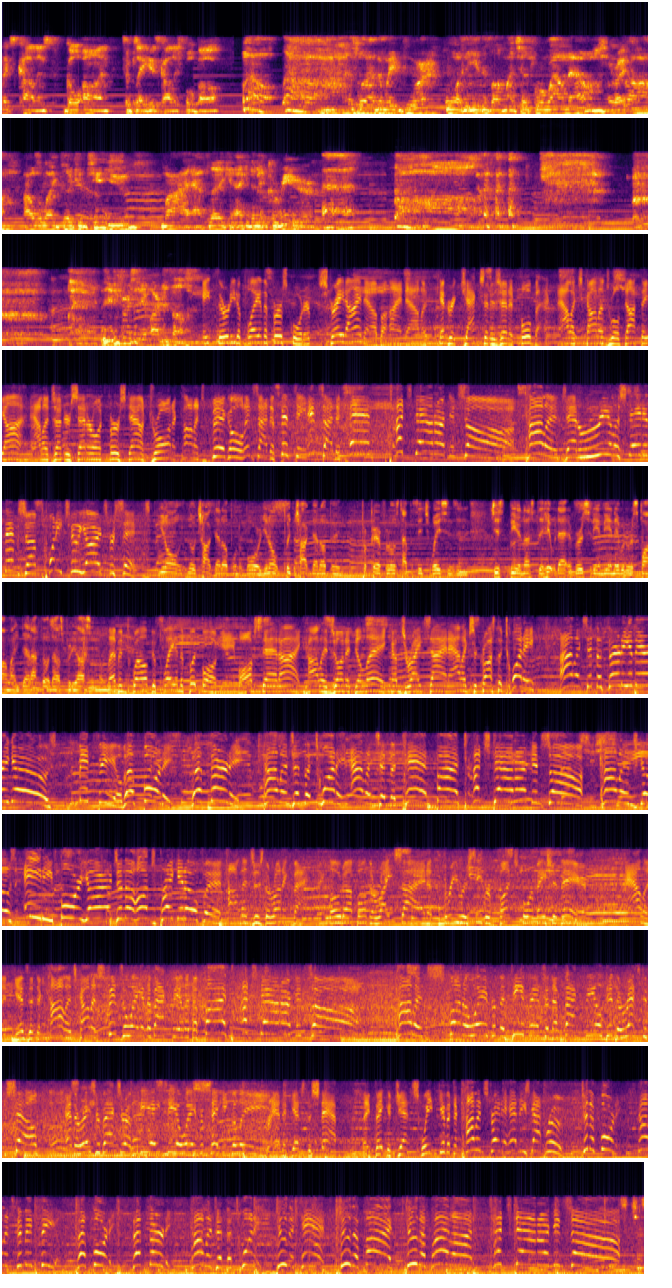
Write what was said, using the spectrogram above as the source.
Alex Collins go on to play his college football? Well, ah, that's what I've been waiting for. I wanted to get this off my chest for a while now. All right. Uh, I would like to continue my athletic and academic career at ah, the University of Arkansas. 8.30 to play in the first quarter. Straight I now behind Allen. Kendrick Jackson is in at fullback. Alex Collins will dot the I. Allen's under center on first down. Draw to Collins. Big hole inside the 15, inside the 10. Touchdown, Arkansas! Collins had real estate in them some. 22 yards for six. you don't you know chalk that up on the board. You don't put chalk that up and prepare for those type of situations. And just being us to hit with that adversity and being able to respond like that, I felt that was pretty awesome. 11-12 to play in the football game. Offset I. Collins on a delay. Comes right side. Alex across the 20. Alex at the 30, and there he goes. Midfield, the 40, the 30. Collins at the 20. Alex at the 10. 5. Touchdown, Arkansas. Collins goes 84 yards, and the Hawks break it open. Collins is the running back. They load up on the right side. A three receiver bunch formation there. Allen gives it to Collins. Collins spins away in the backfield at the five. Touchdown, Arkansas! Collins spun away from the defense in the backfield, did the rest himself, and the Razorbacks are a PAT away from taking the lead. Brandon gets the snap. They fake a jet sweep, give it to Collins straight ahead. He's got room to the 40. Collins to midfield. The 40, the 30. Collins at the 20, to the 10, to the 5, to the pylon. Touchdown, Arkansas!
